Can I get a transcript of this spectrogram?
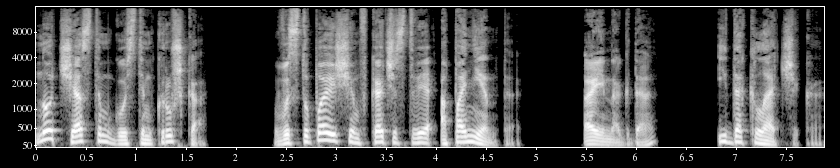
но частым гостем кружка, выступающим в качестве оппонента, а иногда и докладчика.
